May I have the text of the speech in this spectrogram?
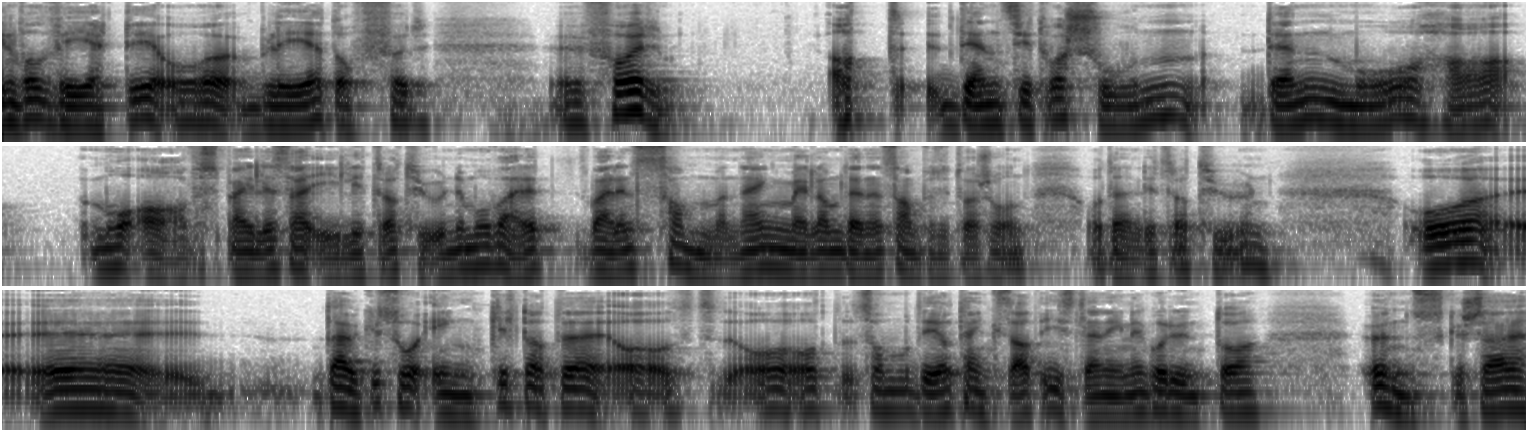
involvert i og ble et offer eh, for, at den situasjonen, den må ha må avspeile seg i litteraturen. Det må være, være en sammenheng mellom denne samfunnssituasjonen og denne litteraturen. Og eh, det er jo ikke så enkelt at det, og, og, som det å tenke seg at islendingene går rundt og ønsker seg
